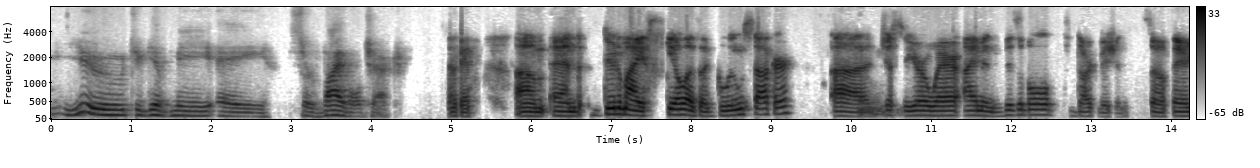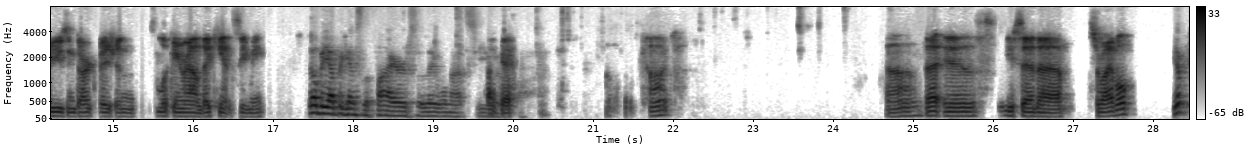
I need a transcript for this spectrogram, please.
you to give me a survival check. Okay. Um, and due to my skill as a gloom stalker, uh, just so you're aware, I'm invisible to dark vision. So if they're using dark vision, looking around, they can't see me. They'll be up against the fire, so they will not see you. Okay. Uh, that is, you said uh, survival? Yep.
